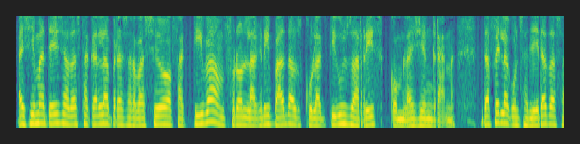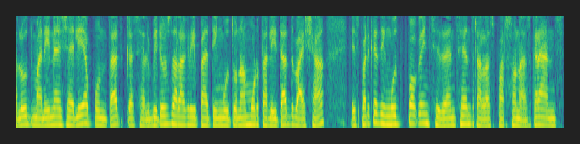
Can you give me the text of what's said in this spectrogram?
Així mateix ha destacat la preservació efectiva enfront la gripa dels col·lectius col·lectius de risc com la gent gran. De fet, la consellera de Salut, Marina Geli, ha apuntat que si el virus de la grip ha tingut una mortalitat baixa és perquè ha tingut poca incidència entre les persones grans.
